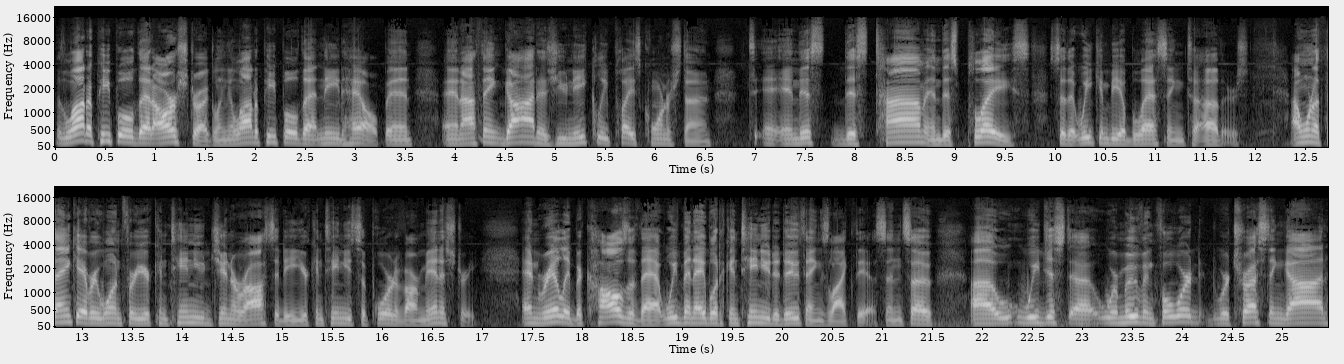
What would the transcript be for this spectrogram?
There's a lot of people that are struggling, a lot of people that need help. And, and I think God has uniquely placed Cornerstone in this, this time and this place so that we can be a blessing to others. I want to thank everyone for your continued generosity, your continued support of our ministry. And really, because of that, we've been able to continue to do things like this. And so uh, we just, uh, we're moving forward, we're trusting God.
